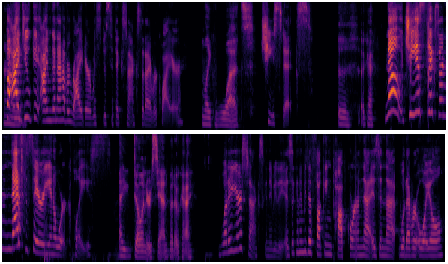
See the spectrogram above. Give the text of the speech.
But I um, do get I'm gonna have a rider with specific snacks that I require. like what? Cheese sticks. Ugh, okay, No, cheese sticks are necessary in a workplace. I don't understand, but okay. What are your snacks going to be? Is it going to be the fucking popcorn that is in that whatever oil?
